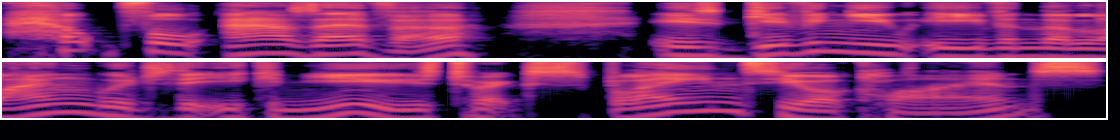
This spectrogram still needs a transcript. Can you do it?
helpful as ever, is giving you even the language that you can use to explain to your clients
